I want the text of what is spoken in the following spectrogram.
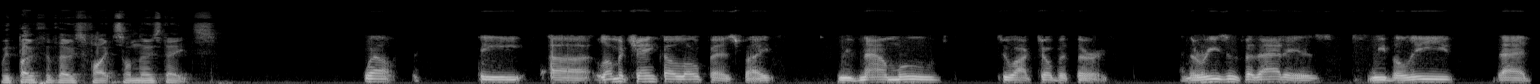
with both of those fights on those dates? Well, the uh, Lomachenko Lopez fight, we've now moved to October 3rd. And the reason for that is we believe that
